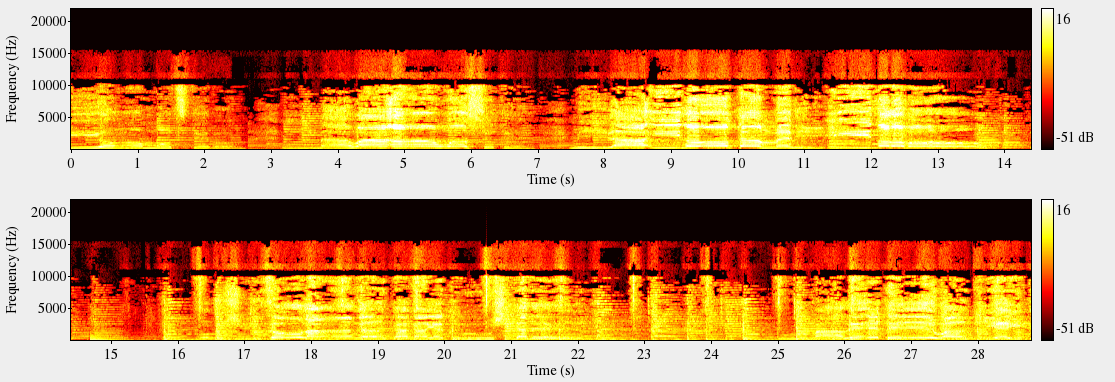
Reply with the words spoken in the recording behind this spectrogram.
剣を持つ手を今は合わせて未来のために祈ろう。く下で。生まれては消えゆく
